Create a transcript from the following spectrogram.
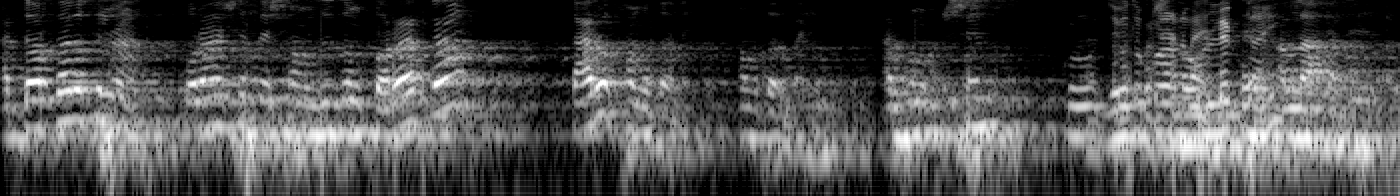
আর দরকারও ছিল না কোরআনের সাথে সংযোজন করাটা কারও ক্ষমতা নেই ক্ষমতার বাইরে আর কোনো কোশ্চেন যেহেতু কোরআনে উল্লেখ নাই। আল্লাহ হাফেজ।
